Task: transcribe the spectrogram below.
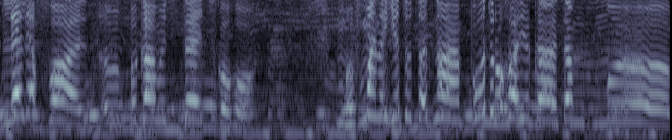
Ляляфа е, мистецького. В мене є тут одна подруга, яка там е,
